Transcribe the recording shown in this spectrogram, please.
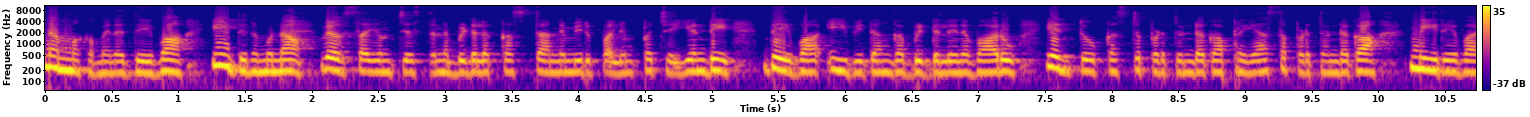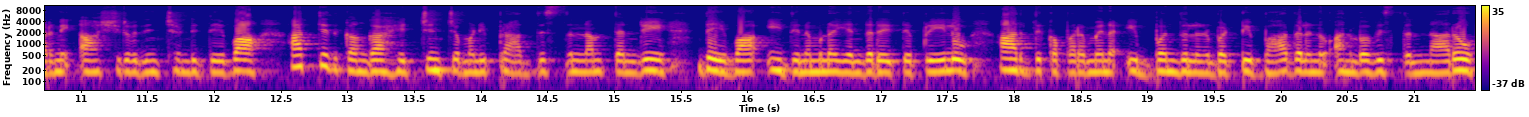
నమ్మకమైన దేవా ఈ దినమున వ్యవసాయం చేస్తున్న బిడ్డల కష్టాన్ని మీరు ఫలింప చెయ్యండి దేవా ఈ విధంగా బిడ్డలైన వారు ఎంతో కష్టపడుతుండగా ప్రయాసపడుతుండగా మీరే వారిని ఆశీర్వదించండి దేవా. అత్యధికంగా హెచ్చించమని ప్రార్థిస్తున్నాం తండ్రి. దేవా ఈ దినమున ఎందరైతే ప్రియులు ఆర్థికపరమైన ఇబ్బందులను బట్టి బాధలను అనుభవిస్తున్నారో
